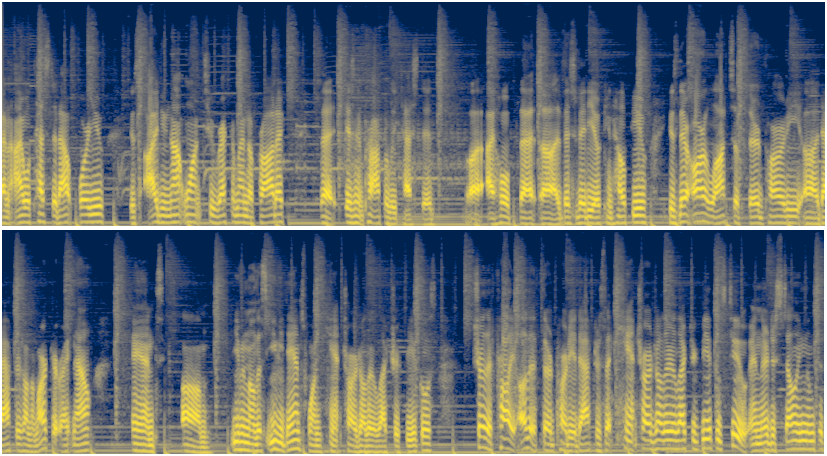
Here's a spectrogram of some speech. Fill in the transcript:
and I will test it out for you because I do not want to recommend a product that isn't properly tested. But I hope that uh, this video can help you because there are lots of third-party uh, adapters on the market right now. And um, even though this Evdance one can't charge other electric vehicles, sure there's probably other third-party adapters that can't charge other electric vehicles too, and they're just selling them to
